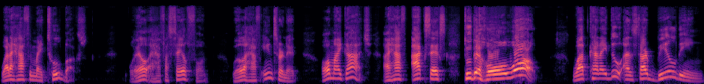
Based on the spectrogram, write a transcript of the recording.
What I have in my toolbox? Well, I have a cell phone. Well, I have internet. Oh my gosh, I have access to the whole world. What can I do? And start building,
